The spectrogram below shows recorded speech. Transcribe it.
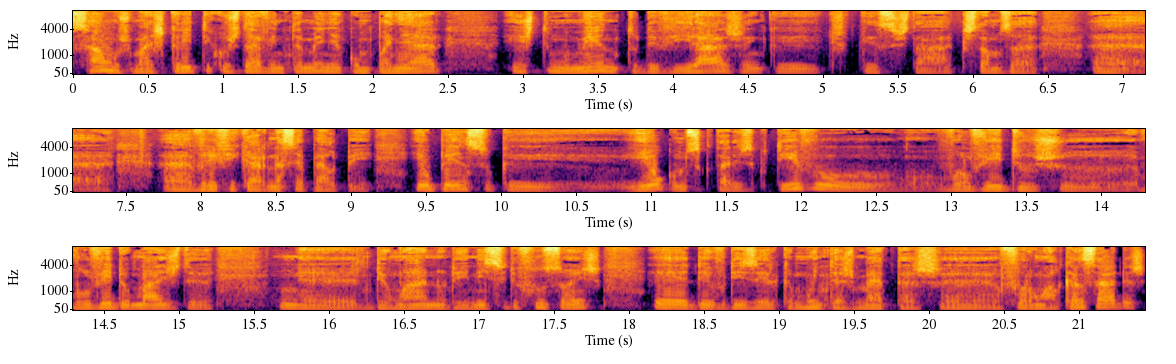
são os mais críticos devem também acompanhar este momento de viragem que, que, está, que estamos a, a, a, verificar na CPLP. Eu penso que eu, como secretário executivo, envolvidos, envolvido mais de, eh, de um ano de início de funções, eh, devo dizer que muitas metas eh, foram alcançadas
